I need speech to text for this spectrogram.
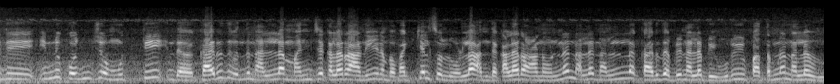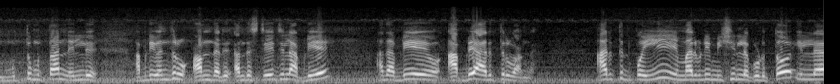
இது இன்னும் கொஞ்சம் முத்தி இந்த கருது வந்து நல்ல மஞ்சள் கலர் ஆனி நம்ம வைக்கல் சொல்லுவோம்ல அந்த கலர் ஆனோடனே நல்ல நல்ல கருது அப்படியே நல்லா அப்படி உருவி பார்த்தோம்னா நல்ல முத்து முத்தாக நெல் அப்படி வந்துடும் அந்த அந்த ஸ்டேஜில் அப்படியே அதை அப்படியே அப்படியே அறுத்துருவாங்க. அறுத்துட்டு போய் மறுபடியும் மிஷினில் கொடுத்தோ இல்லை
